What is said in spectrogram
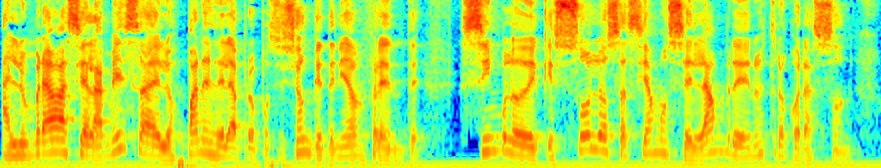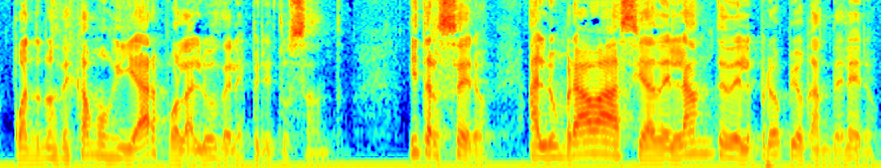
Alumbraba hacia la mesa de los panes de la proposición que tenía enfrente, símbolo de que solo saciamos el hambre de nuestro corazón cuando nos dejamos guiar por la luz del Espíritu Santo. Y tercero, alumbraba hacia delante del propio candelero,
